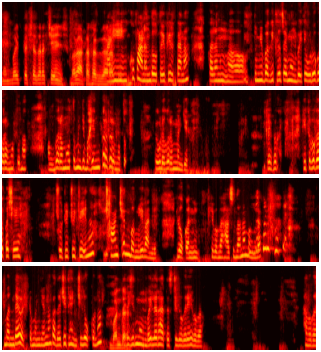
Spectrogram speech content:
मुंबईत पेक्षा जरा चेंज बघा कसं घरात आणि खूप आनंद होतोय फिरताना. कारण अं, तुम्ही बघितलंच आहे मुंबईत एवढं गरम होतं ना. अं, गरम होतं म्हणजे भयंकर गरम होतं. एवढं गरम म्हणजे. ते बघा इथं बघा कसे छोटे छोटे ना छान छान बंगले बांधले लोकांनी. हे बघा हा सुद्धा ना बंगला. बंद आहे वाटतं म्हणजे ना कदाचित ह्यांची लोक ना बंद आहे. कदाचित मुंबईला राहत असतील वगैरे हे बघा. हा बघा.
